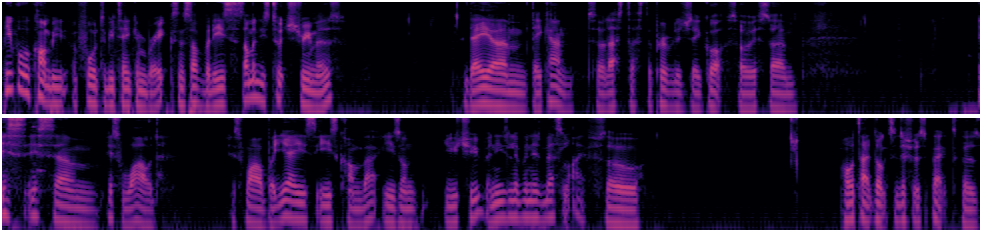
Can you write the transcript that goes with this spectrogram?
people can't be afford to be taking breaks and stuff but these some of these twitch streamers they um they can. So that's that's the privilege they got. So it's um it's it's um it's wild. It's wild. But yeah he's he's come back. He's on youtube and he's living his best life. So hold tight doctor disrespect because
